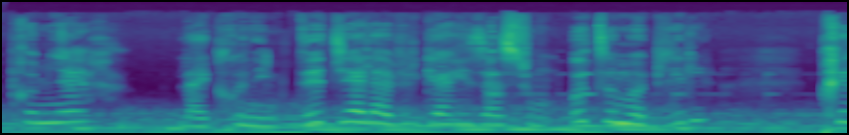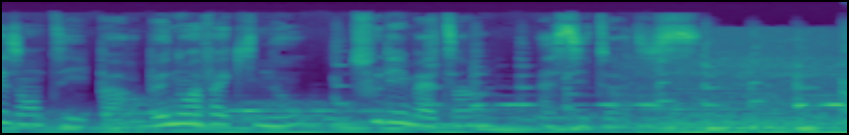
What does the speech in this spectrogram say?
première, la chronique dédiée à la vulgarisation automobile, présentée par Benoît Vaquineau tous les matins à 7h10.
